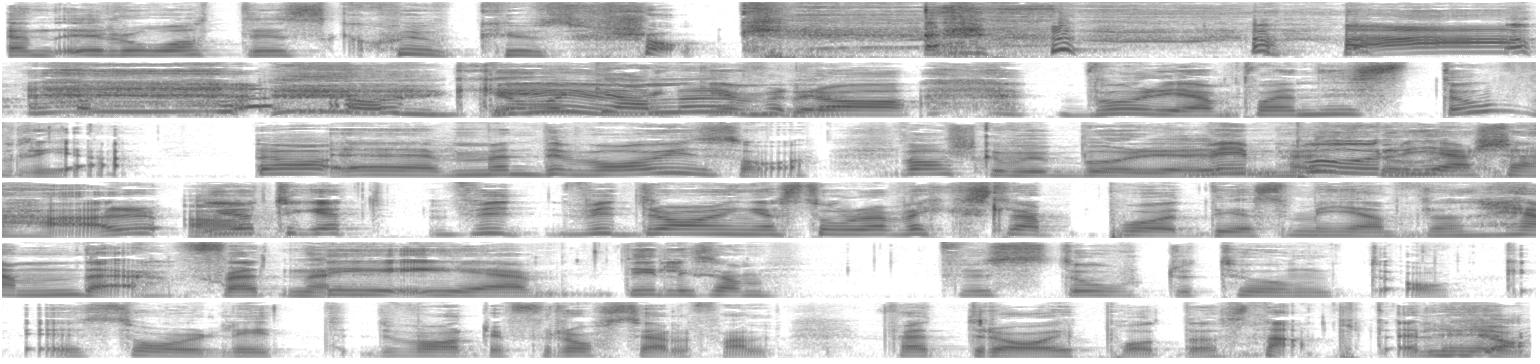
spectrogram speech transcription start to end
en erotisk sjukhuschock. Åh Kan man gud, kalla det vilken det? bra början på en historia. Ja, Eh, men det var ju så. var ska vi börja Vi börjar historien? så här och Ja. jag tycker att vi, vi drar inga stora växlar på det som egentligen hände. För att Nej. det är, det är liksom för stort och tungt och eh, sorgligt, det var det för oss i alla fall, för att dra i podden snabbt, eller hur? Ja.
